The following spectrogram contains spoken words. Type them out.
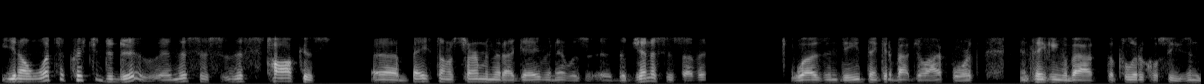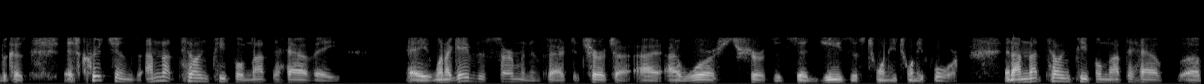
you know, what's a Christian to do? And this is this talk is uh, based on a sermon that I gave, and it was uh, the genesis of it was indeed thinking about July 4th and thinking about the political season because as Christians, I'm not telling people not to have a a when I gave this sermon in fact at church I, I, I wore a shirt that said Jesus 2024 and I'm not telling people not to have uh,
